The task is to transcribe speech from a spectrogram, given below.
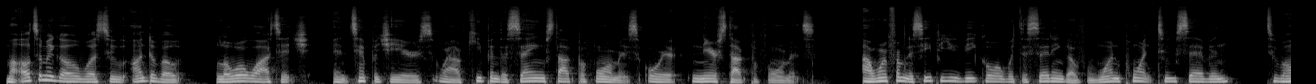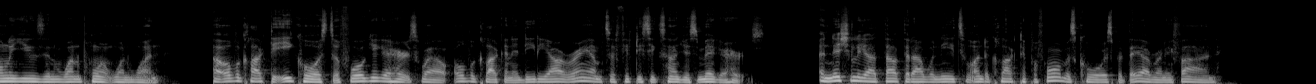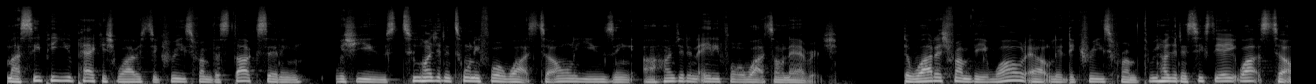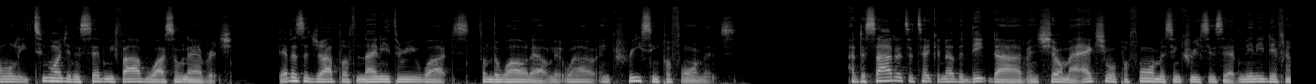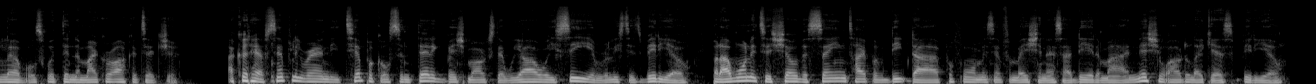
My ultimate goal was to undervolt, lower wattage, and temperatures while keeping the same stock performance or near stock performance. I went from the CPU V-core with the setting of 1.27 to only using 1.11. I overclocked the E-cores to 4 GHz while overclocking the DDR RAM to 5600 MHz. Initially, I thought that I would need to underclock the performance cores, but they are running fine. My CPU package wattage decreased from the stock setting, which used 224 watts, to only using 184 watts on average. The wattage from the wall outlet decreased from 368 watts to only 275 watts on average. That is a drop of 93 watts from the wall outlet while increasing performance. I decided to take another deep dive and show my actual performance increases at many different levels within the microarchitecture. I could have simply ran the typical synthetic benchmarks that we always see and released this video, but I wanted to show the same type of deep dive performance information as I did in my initial Alder Lake S video.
